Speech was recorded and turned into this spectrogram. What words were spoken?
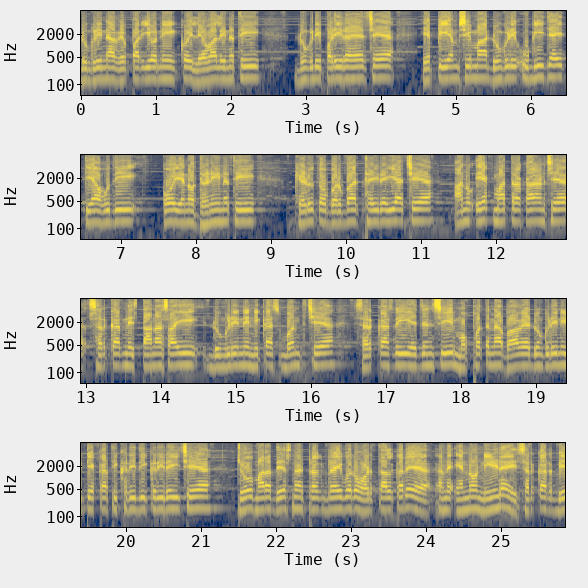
ડુંગળીના વેપારીઓની કોઈ લેવાલી નથી. ડુંગળી પડી રહે છે. એપીએમસીમાં ડુંગળી ઉગી જાય ત્યાં સુધી કોઈ એનો ધણી નથી. ખેડૂતો બરબાદ થઈ રહ્યા છે. આનું એકમાત્ર કારણ છે સરકારની તાનાશાહી. ડુંગળીની નિકાસ બંધ છે. સરકારી એજન્સી મફતના ભાવે ડુંગળીની ટેકાથી ખરીદી કરી રહી છે. જો મારા દેશના ટ્રક ડ્રાઈવરો હડતાલ કરે અને એનો નિર્ણય સરકાર બે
